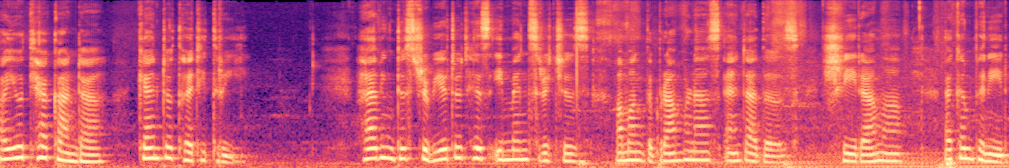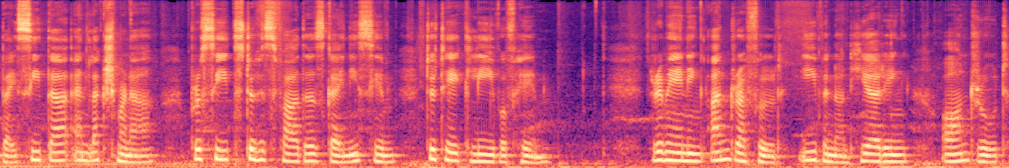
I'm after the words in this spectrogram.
Ayodhya Kanda, Canto 33 Having distributed his immense riches among the Brahmanas and others, Sri Rama, accompanied by Sita and Lakshmana, proceeds to his father's gynaeceum to take leave of him. Remaining unruffled even on hearing, en route,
